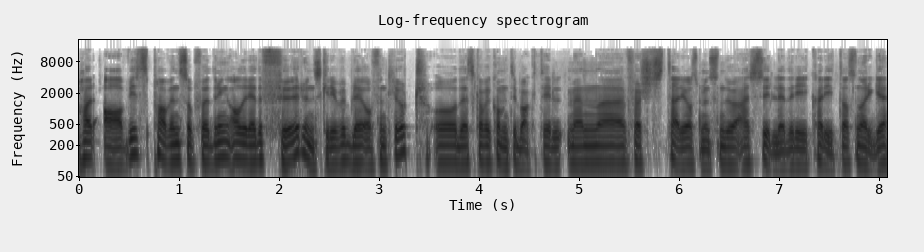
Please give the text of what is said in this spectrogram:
har avvist pavens oppfordring allerede før rundskrivet ble offentliggjort, og det skal vi komme tilbake til. Men eh, først, Terje Åsmundsen, du er styreleder i Caritas Norge.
